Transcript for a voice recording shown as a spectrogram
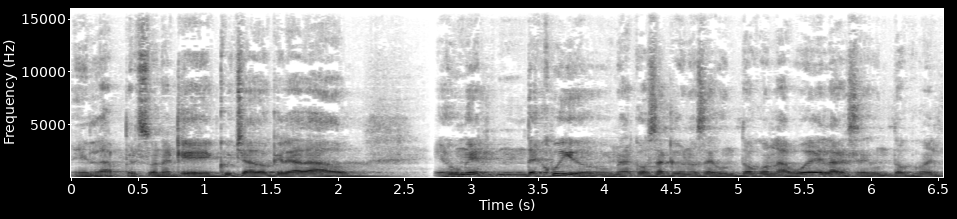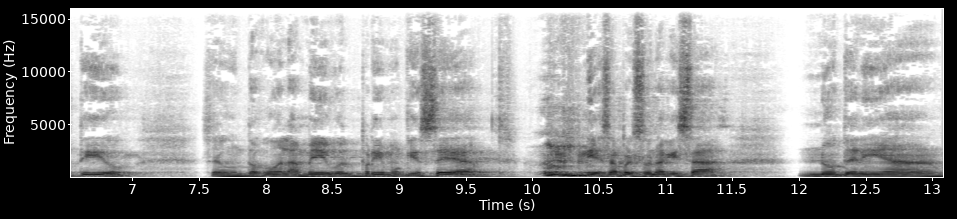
en la persona que he escuchado que le ha dado. Es un, un descuido, una cosa que uno se juntó con la abuela, que se juntó con el tío, se juntó con el amigo, el primo, quien sea, y esa persona quizá no tenía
